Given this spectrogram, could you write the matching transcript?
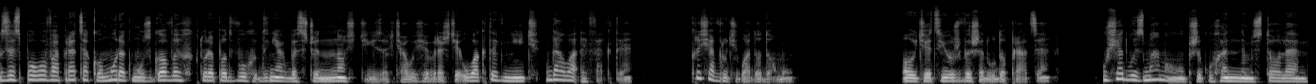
Zespołowa praca komórek mózgowych, które po dwóch dniach bezczynności zechciały się wreszcie uaktywnić, dała efekty. Krysia wróciła do domu. Ojciec już wyszedł do pracy. Usiadły z mamą przy kuchennym stole,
